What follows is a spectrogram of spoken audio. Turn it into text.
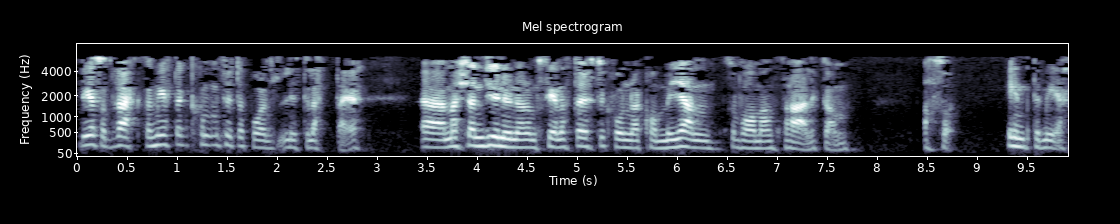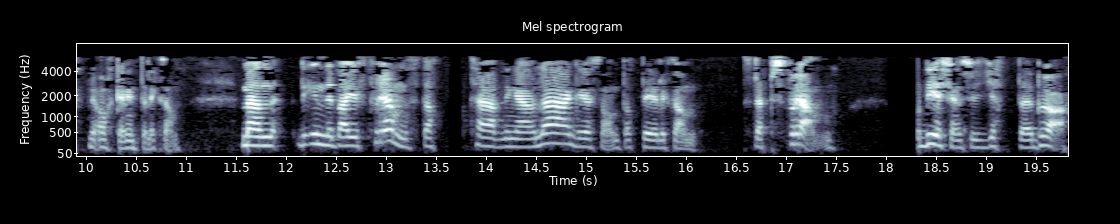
dels att verksamheten kommer att flyta på lite lättare. Eh, man kände ju nu när de senaste restriktionerna kom igen så var man så här liksom, alltså inte med, nu orkar inte liksom. Men det innebär ju främst att tävlingar och läger och sånt, att det liksom släpps fram. Och det känns ju jättebra.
